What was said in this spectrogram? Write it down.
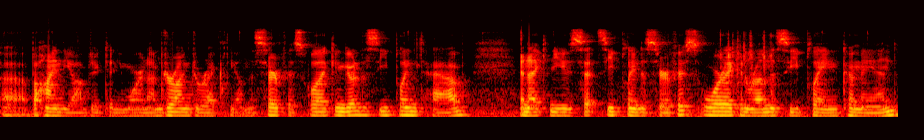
uh, behind the object anymore, and I'm drawing directly on the surface. Well, I can go to the C-plane tab, and I can use set C-plane to surface, or I can run the C-plane command,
